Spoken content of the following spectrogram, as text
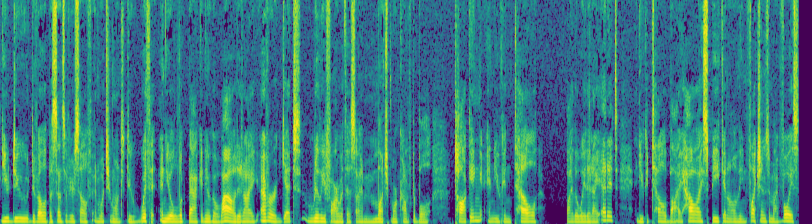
you do develop a sense of yourself and what you want to do with it. And you'll look back and you'll go, wow, did I ever get really far with this? I'm much more comfortable talking, and you can tell by the way that I edit, and you could tell by how I speak and all the inflections in my voice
